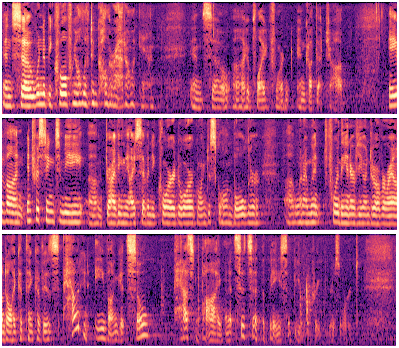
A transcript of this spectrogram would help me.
And so, wouldn't it be cool if we all lived in Colorado again? And so uh, I applied for and got that job. Avon, interesting to me, um, driving the I 70 corridor, going to school in Boulder. Uh, when I went for the interview and drove around, all I could think of is how did Avon get so passed by when it sits at the base of Beaver Creek Resort?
